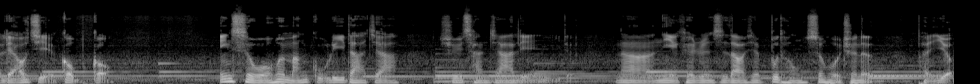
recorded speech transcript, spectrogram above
了解够不够。因此，我会蛮鼓励大家去参加联谊的。那你也可以认识到一些不同生活圈的朋友。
